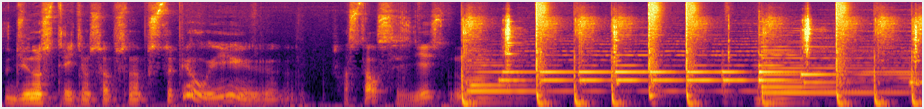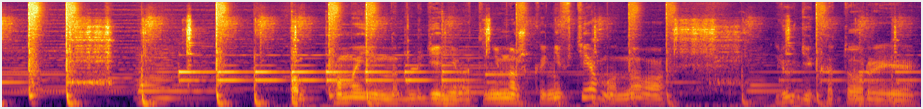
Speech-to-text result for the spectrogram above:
в 93-м, собственно, поступил и остался здесь. По, по моим наблюдениям, это немножко не в тему, но люди, которые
